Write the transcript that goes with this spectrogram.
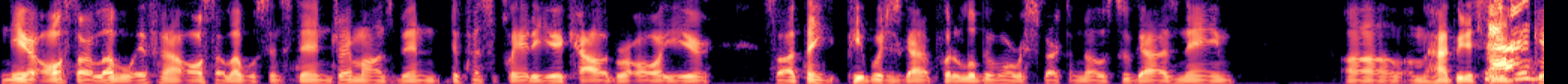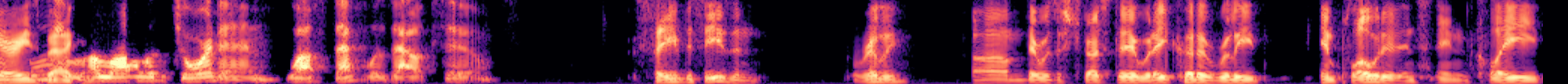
near all star level, if not all star level since then. Draymond's been defensive player of the year caliber all year. So I think people just got to put a little bit more respect on those two guys' name. Um, I'm happy to see Gary's back along with Jordan while Steph was out too. Saved the season, really. Um, there was a stretch there where they could have really imploded and, and Klay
